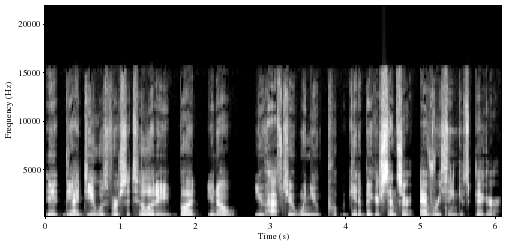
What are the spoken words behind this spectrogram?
it, the idea was versatility, but you know, you have to when you put, get a bigger sensor, everything gets bigger.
